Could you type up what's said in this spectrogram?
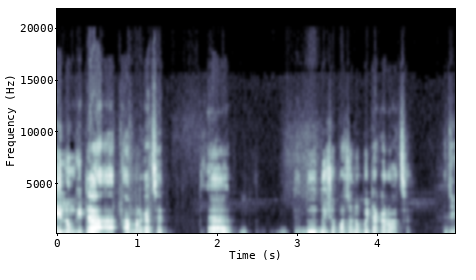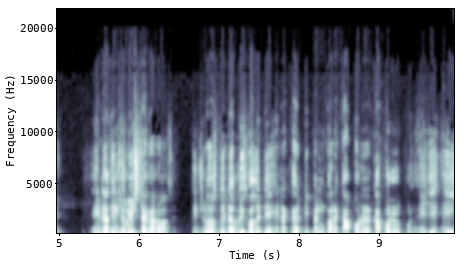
এই লুঙ্গিটা আমার কাছে দুইশো পঁচানব্বই টাকারও আছে। জি। এটা তিনশো বিশ টাকারও আছে। 320 দুইটা দুই কোয়ালিটি এটা ডিপেন্ড করে কাপড়ের কাপড়ের উপরে। এই যে এই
